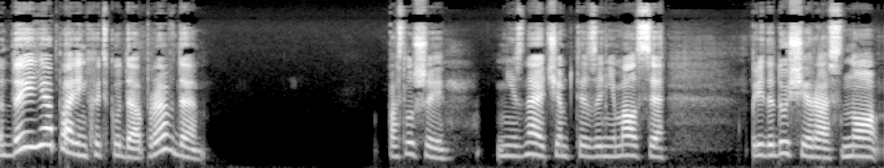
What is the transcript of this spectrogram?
Да и я парень хоть куда, правда? Послушай, не знаю, чем ты занимался в предыдущий раз, но...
